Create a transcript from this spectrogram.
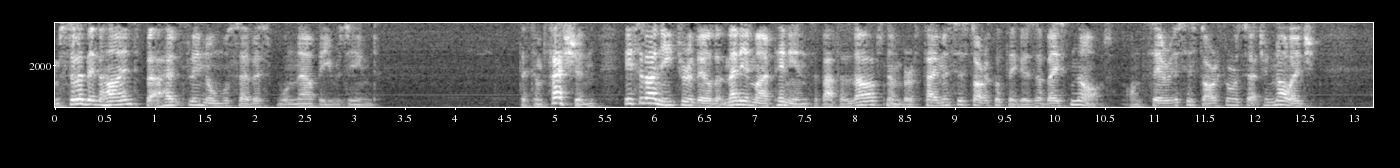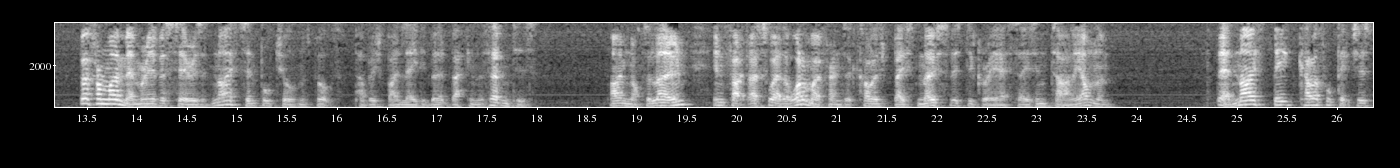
I'm still a bit behind, but hopefully normal service will now be resumed. The confession is that I need to reveal that many of my opinions about a large number of famous historical figures are based not on serious historical research and knowledge, but from my memory of a series of nice, simple children's books published by Ladybird back in the 70s. I'm not alone. In fact, I swear that one of my friends at college based most of his degree essays entirely on them. They're nice, big, colourful pictures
